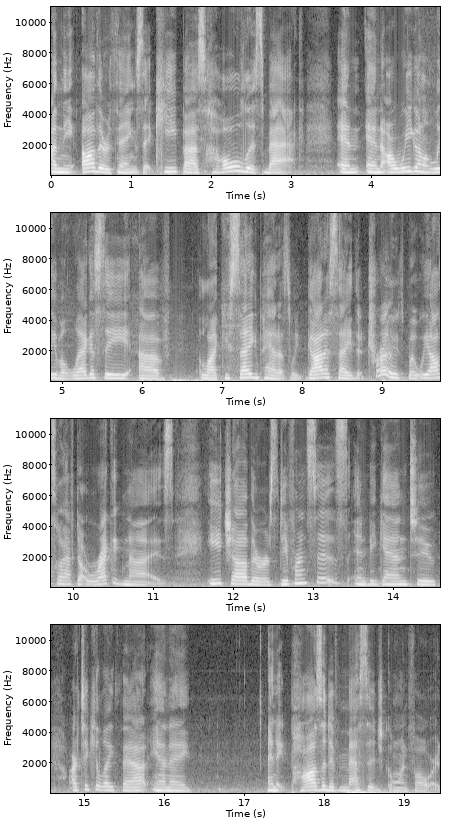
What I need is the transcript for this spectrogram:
And the other things that keep us hold us back and and are we going to leave a legacy of like you say, Pettis, we've got to say the truth, but we also have to recognize each other's differences and begin to articulate that in a and a positive message going forward.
